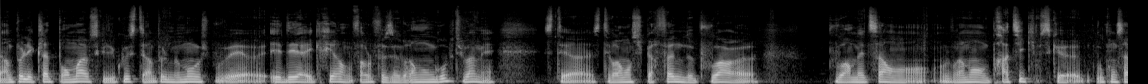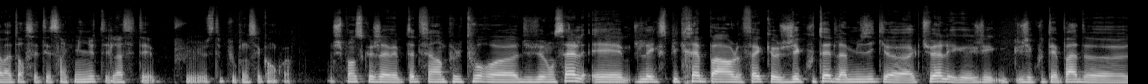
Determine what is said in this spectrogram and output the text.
un peu l'éclat pour moi, parce que du coup, c'était un peu le moment où je pouvais euh, aider à écrire. Enfin, on le faisait vraiment en groupe, tu vois, mais c'était euh, vraiment super fun de pouvoir, pouvoir mettre ça en, vraiment en pratique, parce que au conservatoire, c'était 5 minutes, et là, c'était plus, plus conséquent, quoi. Je pense que j'avais peut-être fait un peu le tour euh, du violoncelle et je l'expliquerais par le fait que j'écoutais de la musique euh, actuelle et que j'écoutais pas de,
